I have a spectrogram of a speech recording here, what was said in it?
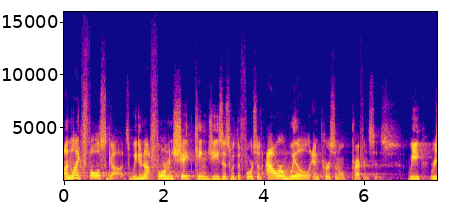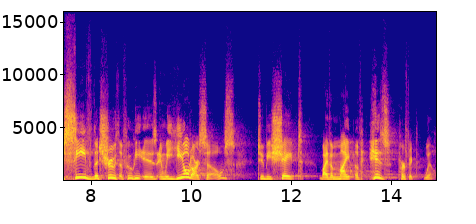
Unlike false gods, we do not form and shape King Jesus with the force of our will and personal preferences. We receive the truth of who he is and we yield ourselves to be shaped by the might of His perfect will.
